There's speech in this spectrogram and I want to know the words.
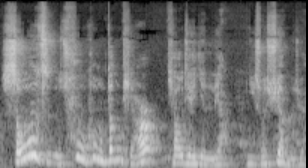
手指触控灯条调节音量，你说炫不炫？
